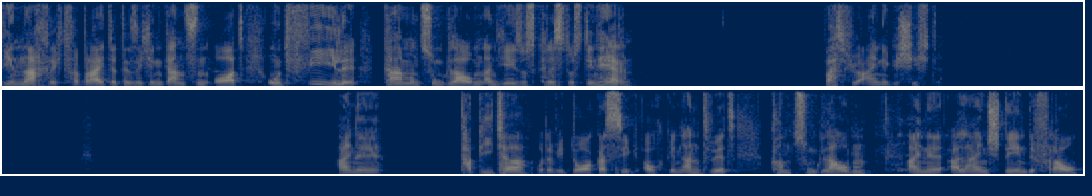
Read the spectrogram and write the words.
Die Nachricht verbreitete sich im ganzen Ort und viele kamen zum Glauben an Jesus Christus, den Herrn. Was für eine Geschichte. Eine Tabitha oder wie Dorcas sie auch genannt wird, kommt zum Glauben, eine alleinstehende Frau.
